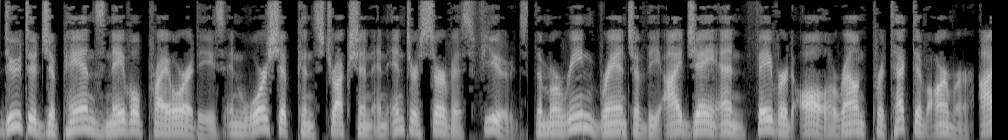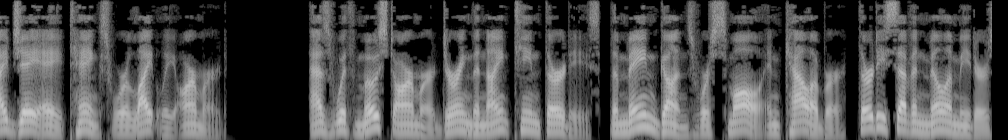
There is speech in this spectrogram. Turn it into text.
Due to Japan's naval priorities in warship construction and inter-service feuds the Marine branch of the IJN favored all-around protective armor IJA tanks were lightly armored. As with most armor during the 1930s, the main guns were small in caliber, 37 mm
